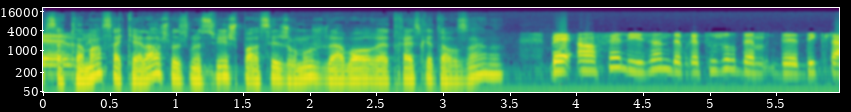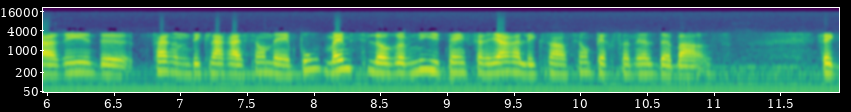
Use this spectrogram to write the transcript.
ça euh, commence à quel âge? je me souviens, je passais le journaux, je devais avoir 13-14 euh, ans. Ben, en fait, les jeunes devraient toujours de, déclarer, de faire une déclaration d'impôt, même si leur revenu est inférieur à l'exemption personnelle de base. Fait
